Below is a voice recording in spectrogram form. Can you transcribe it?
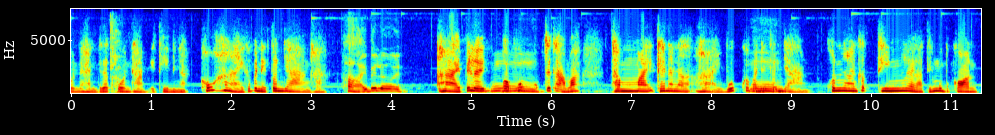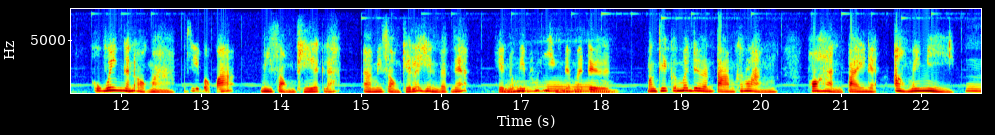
นนะหันไปตะโกนถามอีกทีหนึ่งอะเขาหายเข้าไปในต้นยางค่ะ หายไปเลย หายไปเลยอืมพอพูดปุ๊บจะถามว่าทำไมแค่นั้นแหละหายวุบเข้าไปในอืมต้นยาง คนงานก็ทิ้งเลยค่ะทิ้งอุปกรณ์ก็วิ่งกันออกมา ที่บอกว่ามีสองเคสแล้วอ่ามีสองเคสแล้วเห็นแบบเนี้ย เห็นว่ามีผู้หญิงเนี่ยมาเดิน บางทีก็มาเดินตามข้างหลัง พอหันไปเนี่ยอ้าวไม่มี อืม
